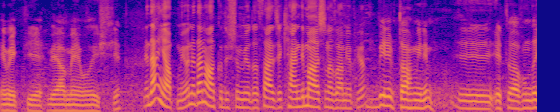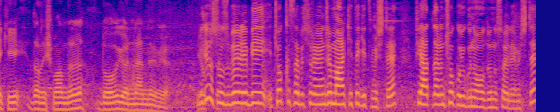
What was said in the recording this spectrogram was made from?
Emekliye veya memura işçiye. Neden yapmıyor? Neden halkı düşünmüyor da sadece kendi maaşına zam yapıyor? Benim tahminim e, etrafındaki danışmanları doğru yönlendirmiyor. Biliyorsunuz böyle bir çok kısa bir süre önce markete gitmişti. Fiyatların çok uygun olduğunu söylemişti.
